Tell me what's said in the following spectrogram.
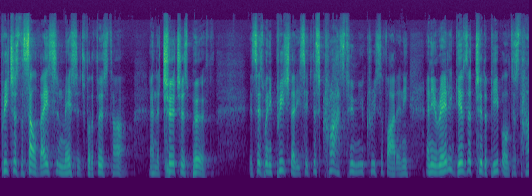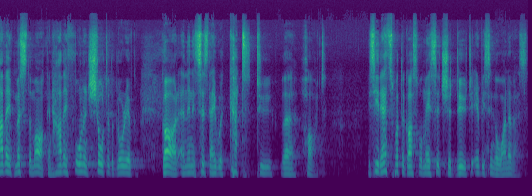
preaches the salvation message for the first time and the church's birth. It says when he preached that, he said, This Christ whom you crucified. And he, and he really gives it to the people just how they've missed the mark and how they've fallen short of the glory of God. And then it says they were cut to the heart. You see, that's what the gospel message should do to every single one of us.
